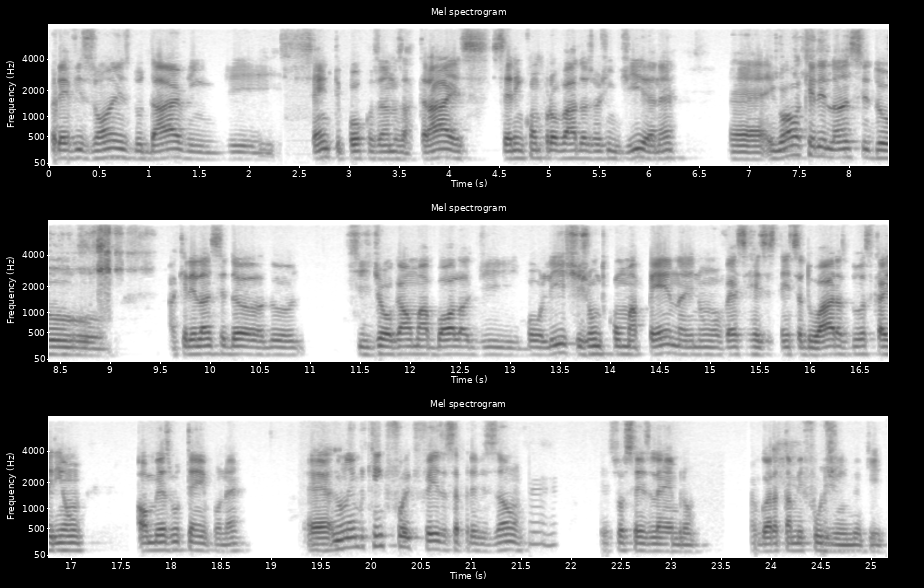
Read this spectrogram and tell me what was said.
previsões do Darwin de cento e poucos anos atrás serem comprovadas hoje em dia, né? É, igual aquele lance do. Aquele lance do, do se jogar uma bola de boliche junto com uma pena e não houvesse resistência do ar, as duas cairiam ao mesmo tempo, né? É, não lembro quem que foi que fez essa previsão, uhum. se vocês lembram. Agora tá me fugindo aqui.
